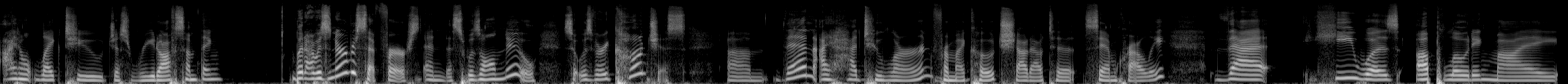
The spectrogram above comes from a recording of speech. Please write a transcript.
I don't like to just read off something. But I was nervous at first, and this was all new. So it was very conscious. Um, then I had to learn from my coach, shout out to Sam Crowley, that he was uploading my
